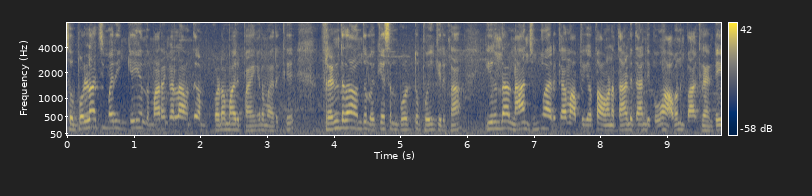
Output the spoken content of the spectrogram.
ஸோ பொள்ளாச்சி மாதிரி இங்கேயும் இந்த மரங்கள்லாம் வந்து நம்ம குடை மாதிரி பயங்கரமாக இருக்குது ஃப்ரெண்டு தான் வந்து லொக்கேஷன் போட்டு போய்க்கிருக்கான். இருந்தால் நான் சும்மா இருக்காமல் அப்போக்கப்போ அவனை தாண்டி தாண்டி போவோம். அவனும் பார்க்குறான்டி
